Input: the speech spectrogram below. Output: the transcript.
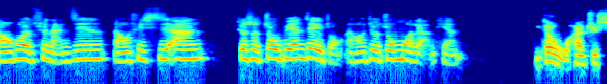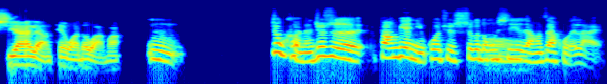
然后或者去南京，然后去西安。就是周边这种，然后就周末两天。你在武汉去西安两天玩得完吗？嗯，就可能就是方便你过去吃个东西，然后再回来。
